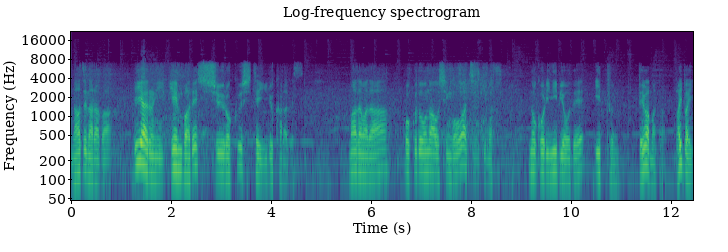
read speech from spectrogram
なぜならばリアルに現場で収録しているからです。まだまだ国道の青信号は続きます。残り2秒で1分。ではまた。バイバイ。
